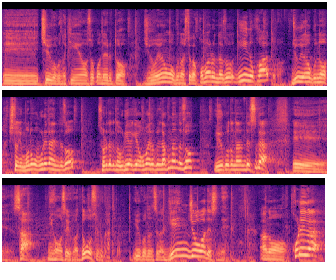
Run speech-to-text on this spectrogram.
えー、中国の機嫌を損ねると14億の人が困るんだぞ、いいのか？と、14億の人に物も売れないんだぞ、それだけの売り上げはお前の国なくなるんだぞ。ということなんですが、えー、さあ、日本政府はどうするかと。いうことですが、現状はですね、あのこれが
